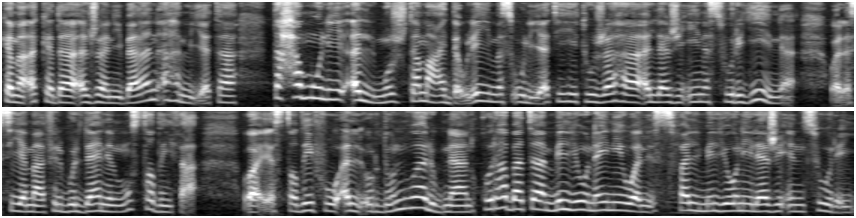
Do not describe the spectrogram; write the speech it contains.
كما أكد الجانبان أهمية تحمل المجتمع الدولي مسؤوليته تجاه اللاجئين السوريين ولا سيما في البلدان المستضيفة. ويستضيف الأردن ولبنان قرابة مليونين ونصف المليون لاجئ سوري.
